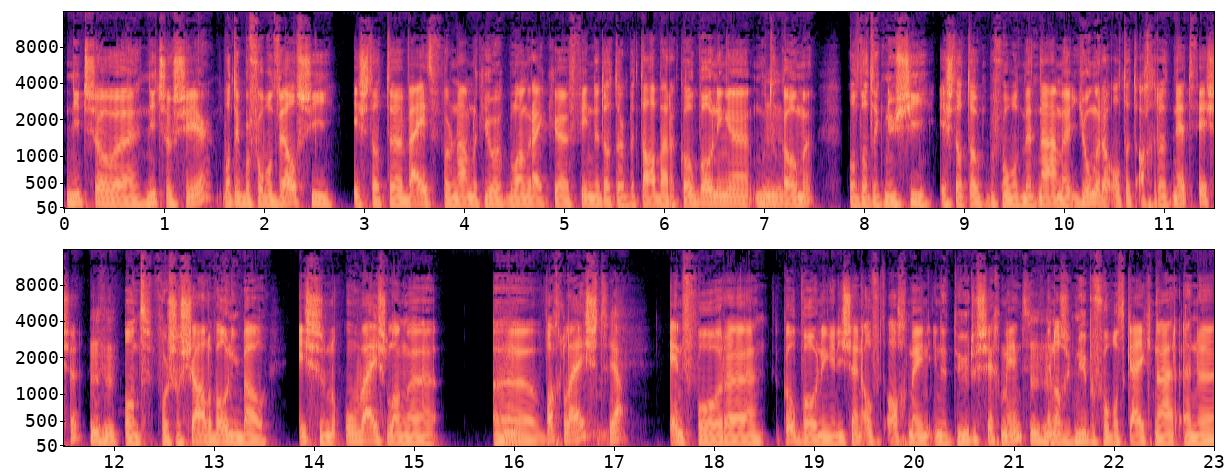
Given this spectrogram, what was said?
niet, zo, niet zozeer. Wat ik bijvoorbeeld wel zie, is dat wij het voornamelijk heel erg belangrijk vinden dat er betaalbare koopwoningen moeten mm. komen. Want wat ik nu zie, is dat ook bijvoorbeeld met name jongeren altijd achter het net vissen. Mm Want voor sociale woningbouw is er een onwijs lange uh, mm. wachtlijst. Ja. En voor uh, koopwoningen, die zijn over het algemeen in het dure segment. -hmm. En als ik nu bijvoorbeeld kijk naar een uh,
